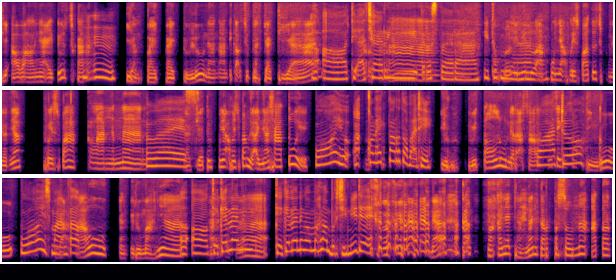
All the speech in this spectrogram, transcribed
Di awalnya itu sekarang Heeh. yang baik-baik dulu. Nah nanti kalau sudah jadian, Heeh, diajari terus terus terang ngobrol ini hidupnya. aku punya Vespa itu sebenarnya Vespa kelangenan. Nah, Wes. dia tuh punya Vespa enggak hanya satu eh. Wah, yuk ah, kolektor toh Pak De. Yo, duit telu nih rasa Waduh. dinggo. Enggak mantap. tahu yang di rumahnya. Heeh, gegene ning Nah, gegene ning omah Lamborghini deh. nah, kan makanya jangan terpesona atau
